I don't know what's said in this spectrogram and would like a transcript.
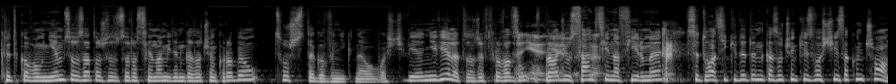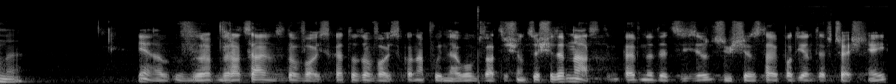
krytykował Niemców za to, że z Rosjanami ten gazociąg robią. Cóż z tego wyniknęło? Właściwie niewiele. To znaczy wprowadził, no nie, wprowadził nie, sankcje to... na firmy w sytuacji, kiedy ten gazociąg jest właściwie zakończony. Nie no, wracając do wojska, to to wojsko napłynęło w 2017. Pewne decyzje rzeczywiście zostały podjęte wcześniej.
